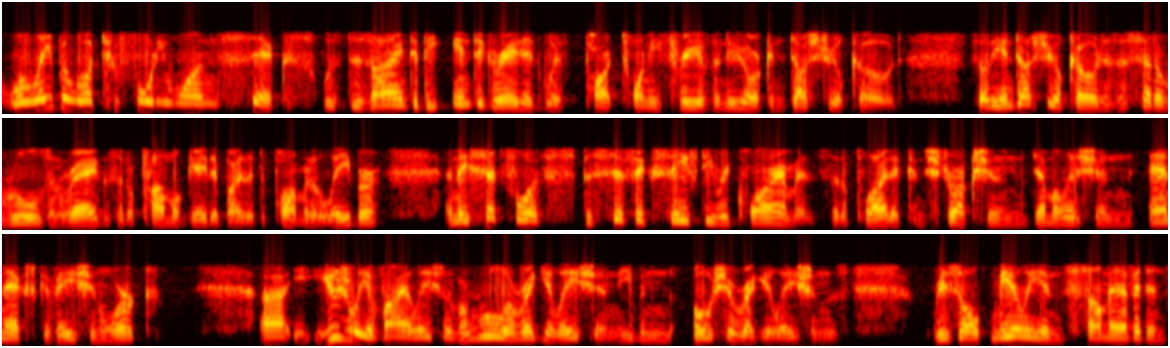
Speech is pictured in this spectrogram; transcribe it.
well, Labor Law 241.6 was designed to be integrated with Part 23 of the New York Industrial Code. So the Industrial Code is a set of rules and regs that are promulgated by the Department of Labor, and they set forth specific safety requirements that apply to construction, demolition, and excavation work. Uh, usually, a violation of a rule or regulation, even OSHA regulations, result merely in some evidence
